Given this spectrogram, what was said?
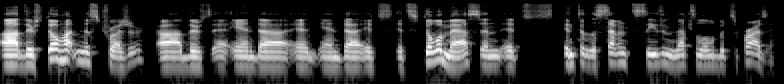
uh, they're still hunting this treasure. Uh, there's and uh, and and uh, it's it's still a mess, and it's into the seventh season, and that's a little bit surprising.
